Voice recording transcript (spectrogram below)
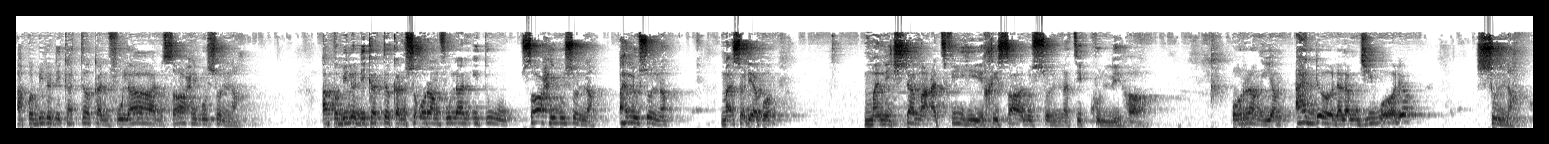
Apabila dikatakan fulan sahibu sunnah Apabila dikatakan seorang fulan itu sahibu sunnah Ahli sunnah Maksud dia apa? Manijtama'at fihi khisalus sunnati kulliha Orang yang ada dalam jiwa dia sunnah.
